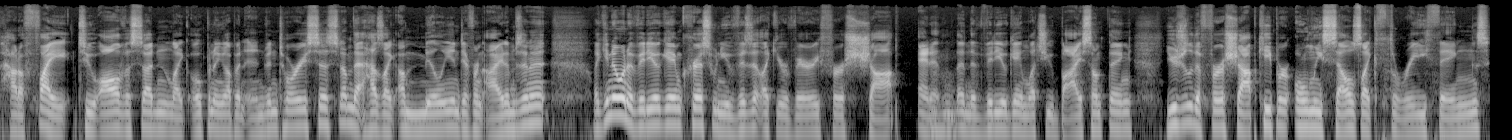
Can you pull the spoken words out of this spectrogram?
how to fight to all of a sudden like opening up an inventory system that has like a million different items in it. Like you know in a video game, Chris, when you visit like your very first shop and it, mm-hmm. and the video game lets you buy something, usually the first shopkeeper only sells like three things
